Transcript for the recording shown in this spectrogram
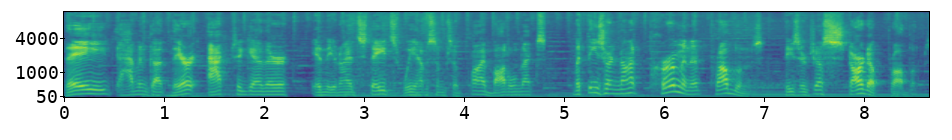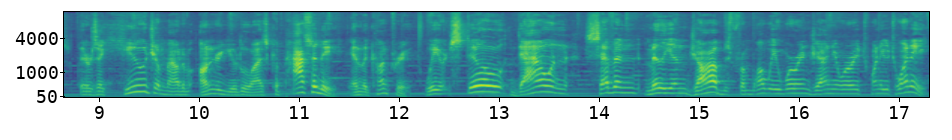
they haven't got their act together. In the United States, we have some supply bottlenecks, but these are not permanent problems. These are just startup problems. There's a huge amount of underutilized capacity in the country. We are still down 7 million jobs from what we were in January 2020.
